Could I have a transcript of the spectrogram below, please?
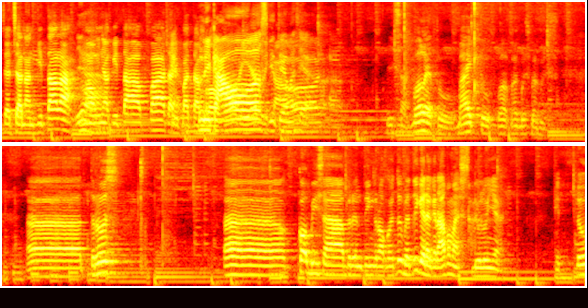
jajanan kita lah. Iya. Maunya kita apa daripada beli ngerokok, kaos iya, beli gitu ya mas ya? kaos. Bisa, boleh tuh, baik tuh, Wah, bagus bagus. Eh terus eh kok bisa berhenti ngerokok itu berarti gara-gara apa mas dulunya? itu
